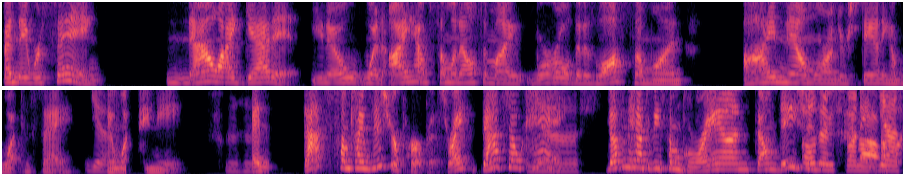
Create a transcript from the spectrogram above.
And they were saying now i get it. You know when i have someone else in my world that has lost someone i'm now more understanding of what to say yes. and what they need. Mm-hmm. and that sometimes is your purpose, right? That's okay. Yes, it doesn't yes. have to be some grand foundation. Oh, that's funny. Yes.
